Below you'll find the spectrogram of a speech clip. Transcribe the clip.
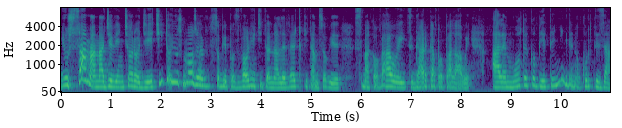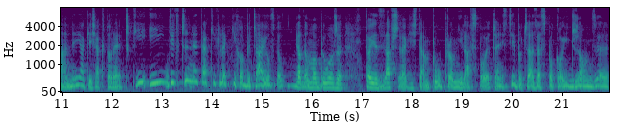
już sama ma dziewięcioro dzieci, to już może sobie pozwolić i te naleweczki tam sobie smakowały i cygarka popalały. Ale młode kobiety nigdy, no kurtyzany, jakieś aktoreczki i dziewczyny takich lekkich obyczajów, to wiadomo było, że to jest zawsze jakiś tam pół promila w społeczeństwie, bo trzeba zaspokoić żądzę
